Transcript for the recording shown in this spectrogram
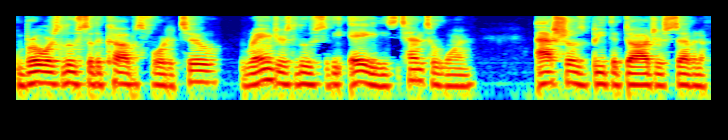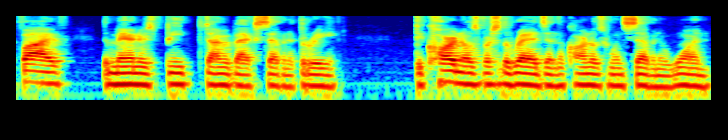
Brewers lose to the Cubs 4 to 2. Rangers lose to the A's 10 to 1. Astros beat the Dodgers 7 to 5. The Mariners beat the Diamondbacks 7 to 3. The Cardinals versus the Reds and the Cardinals win 7 to 1.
